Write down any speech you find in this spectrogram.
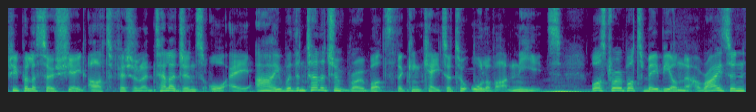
people associate artificial intelligence, or AI, with intelligent robots that can cater to all of our needs. Whilst robots may be on the horizon,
